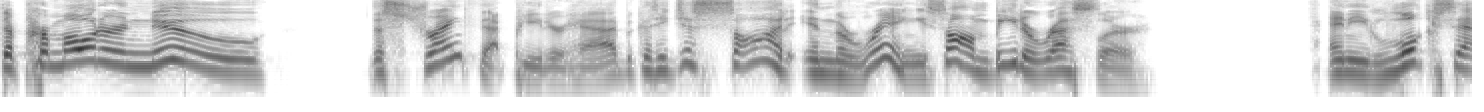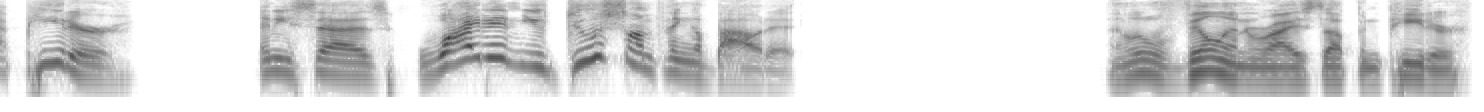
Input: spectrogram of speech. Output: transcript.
The promoter knew the strength that Peter had because he just saw it in the ring. He saw him beat a wrestler. And he looks at Peter and he says, Why didn't you do something about it? And a little villain rised up in Peter,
